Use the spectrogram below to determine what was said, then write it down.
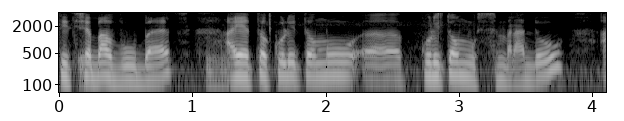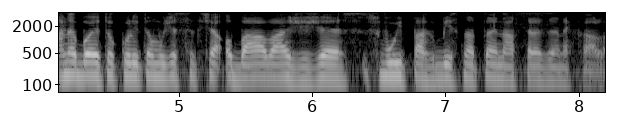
ty třeba vůbec, Mhm. a je to kvůli tomu, eh, kvůli tomu smradu, anebo je to kvůli tomu, že se třeba obáváš, že svůj pach bys na té nástraze nechal.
